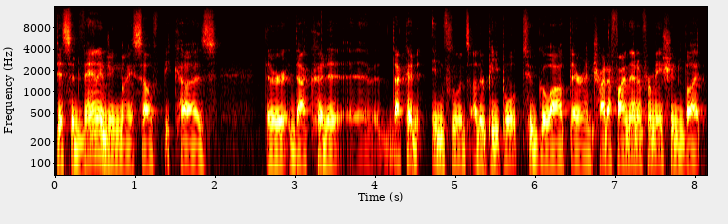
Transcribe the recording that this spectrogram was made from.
disadvantaging myself because there that could uh, that could influence other people to go out there and try to find that information, but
